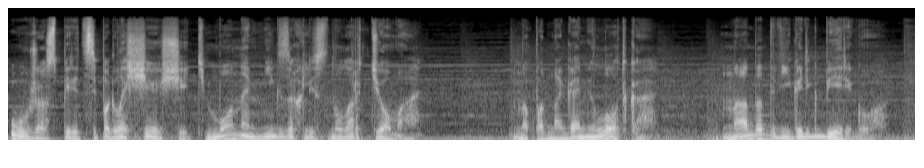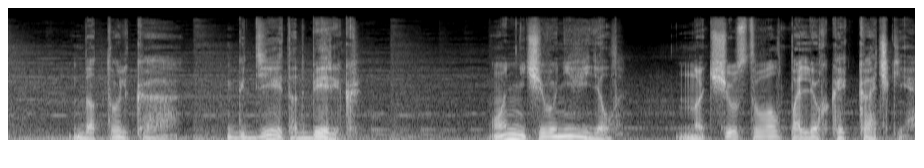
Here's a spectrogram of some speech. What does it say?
ужас перед всепоглощающей тьмой на миг захлестнул Артема. Но под ногами лодка. Надо двигать к берегу. Да только где этот берег? Он ничего не видел, но чувствовал по легкой качке.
